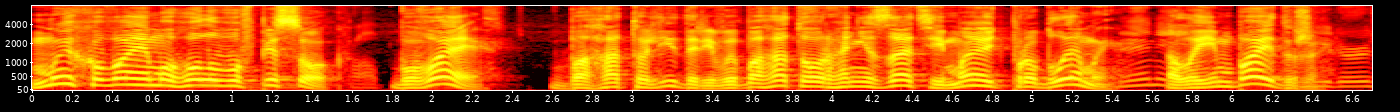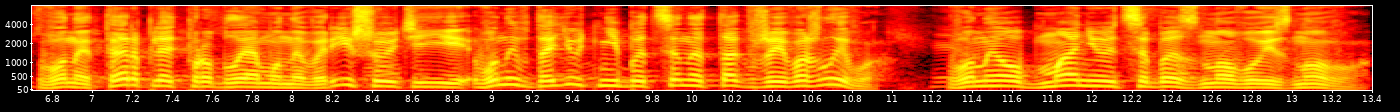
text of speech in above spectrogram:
Ми ховаємо голову в пісок. Буває. Багато лідерів і багато організацій мають проблеми, але їм байдуже. Вони терплять проблему, не вирішують її. Вони вдають, ніби це не так вже й важливо. Вони обманюють себе знову і знову.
